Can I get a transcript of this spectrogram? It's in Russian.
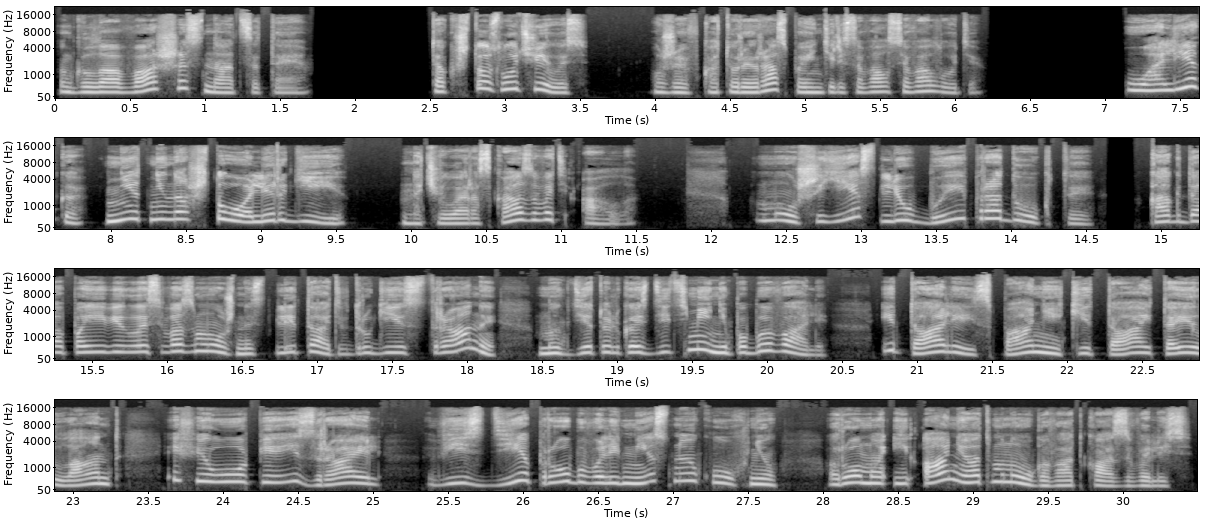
Глава 16. Так что случилось? Уже в который раз поинтересовался Володя. У Олега нет ни на что аллергии, начала рассказывать Алла. Муж ест любые продукты. Когда появилась возможность летать в другие страны, мы где только с детьми не побывали. Италия, Испания, Китай, Таиланд, Эфиопия, Израиль. Везде пробовали местную кухню — Рома и Аня от многого отказывались.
